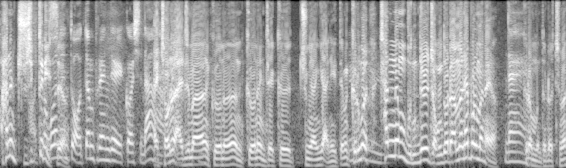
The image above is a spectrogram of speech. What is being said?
하는 주식들이 저거는 있어요. 또 어떤 브랜드일 것이다. 아니, 저는 알지만 그거는 그거는 이제 그 중요한 게 아니기 때문에 그런 걸 찾는 분들 정도라면 해볼 만해요. 음. 네. 그런 분들 그렇지만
